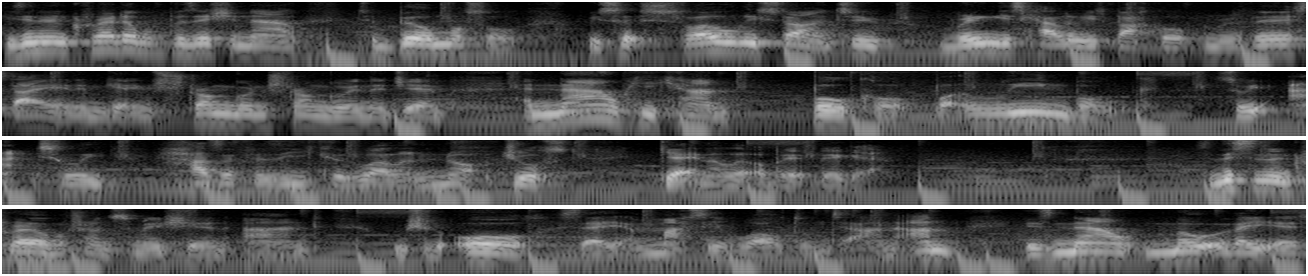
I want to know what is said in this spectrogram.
he's in an incredible position now to build muscle. He's slowly starting to bring his calories back up and reverse dieting and getting stronger and stronger in the gym. And now he can bulk up, but a lean bulk. So he actually has a physique as well and not just getting a little bit bigger. So this is an incredible transformation and we should all say a massive well done to Ant. Ant is now motivated,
